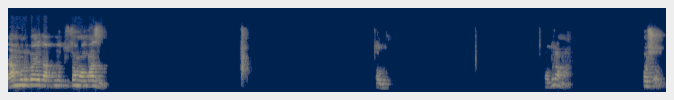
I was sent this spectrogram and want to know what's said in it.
Ben bunu böyle de aklımda tutsam olmaz mı? Olur. Olur ama hoş olur.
